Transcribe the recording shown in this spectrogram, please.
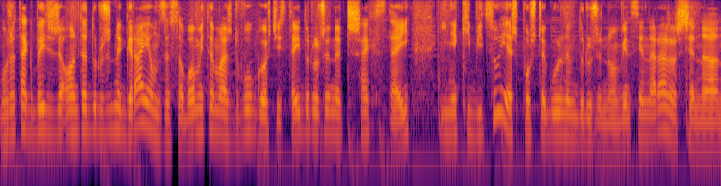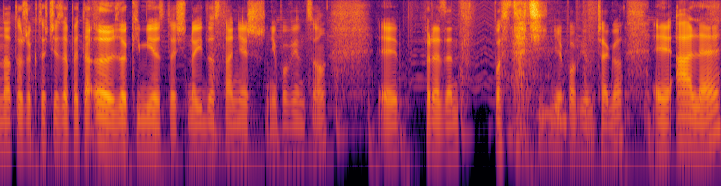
Może tak być, że one te drużyny grają ze sobą i ty masz dwóch gości z tej drużyny, trzech z tej i nie kibicujesz poszczególnym drużynom, więc nie narażasz się na, na to, że ktoś cię zapyta, e, za kim jesteś? No i dostaniesz, nie powiem co, e, prezent w postaci nie powiem czego, e, ale,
